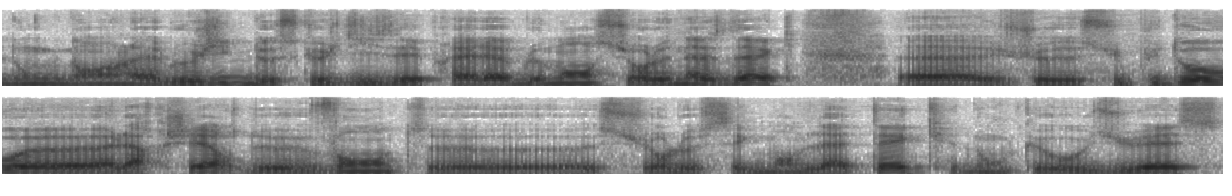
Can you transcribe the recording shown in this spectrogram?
donc, dans la logique de ce que je disais préalablement sur le Nasdaq, je suis plutôt à la recherche de ventes sur le segment de la tech, donc aux US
